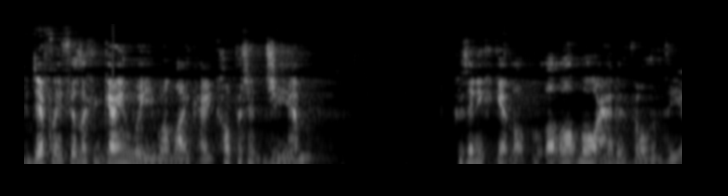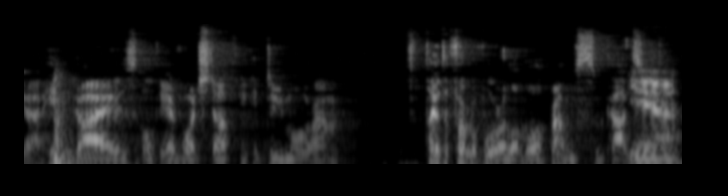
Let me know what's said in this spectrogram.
It definitely feels like a game where you want like a competent GM, because then you could get a lot, lot, lot more out of all of the uh, hidden guys, all the Overwatch stuff. You could do more, um, play with the fog of war a lot more rather than some cards. Yeah.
